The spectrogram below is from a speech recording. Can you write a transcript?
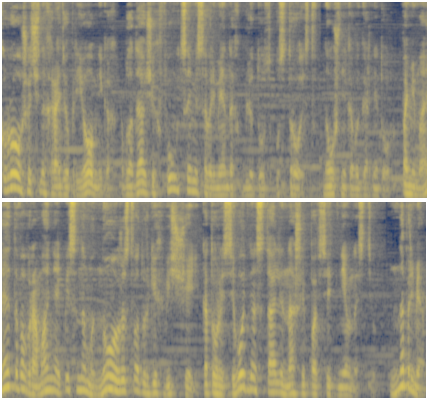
крошечных радиоприемниках, обладающих функциями современных Bluetooth устройств, наушников и гарнитур. Помимо этого в романе описано множество других вещей, которые сегодня стали нашей повседневностью. Например,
